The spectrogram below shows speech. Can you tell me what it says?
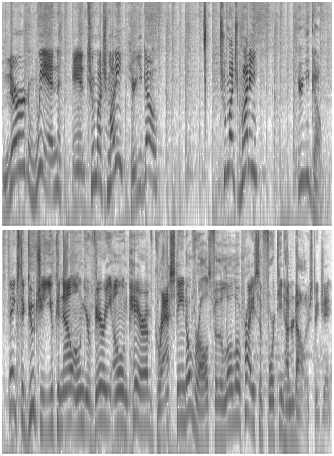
Nerd win and too much money. Here you go. Too much money? Here you go. Thanks to Gucci, you can now own your very own pair of grass stained overalls for the low, low price of $1,400, Big J.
